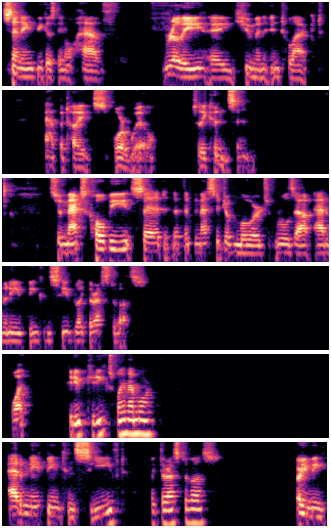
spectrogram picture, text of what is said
sinning because they don't have really a human intellect appetites, or will, so they couldn't sin. So Max Kolbe said that the message of Lourdes rules out Adam and Eve being conceived like the rest of us. What? Could you could you explain that more? Adam and Eve being conceived like the rest of us? Or you mean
